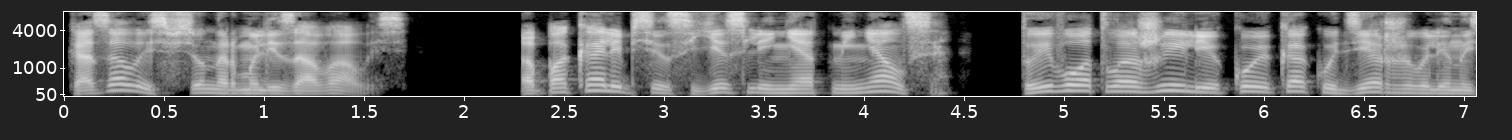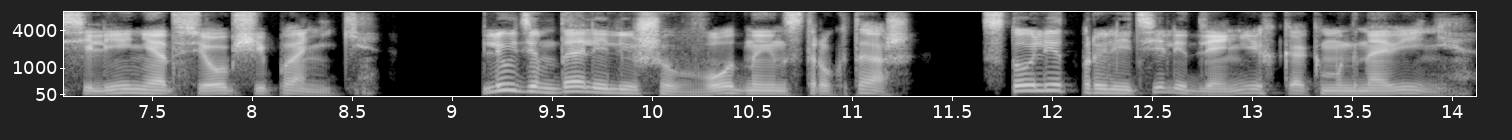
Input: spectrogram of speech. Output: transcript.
Казалось, все нормализовалось. Апокалипсис, если не отменялся, то его отложили и кое-как удерживали население от всеобщей паники. Людям дали лишь вводный инструктаж. Сто лет пролетели для них как мгновение.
